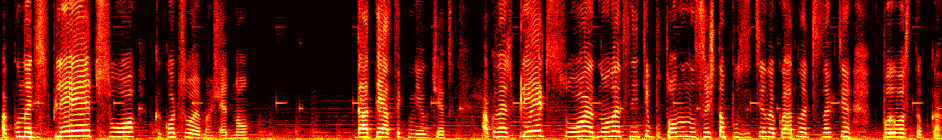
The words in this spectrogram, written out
Ако на дисплея е число, какво число имаш? Едно. Да, те аз так не го четох. Ако на дисплея е число едно, натиснете бутона на същата позиция, на която натиснахте в първа стъпка.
